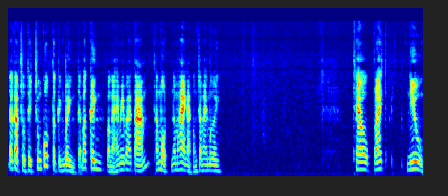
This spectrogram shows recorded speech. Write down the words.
đã gặp Chủ tịch Trung Quốc Tập Cận Bình tại Bắc Kinh vào ngày 28 tháng 1 năm 2020. Theo Bright News,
